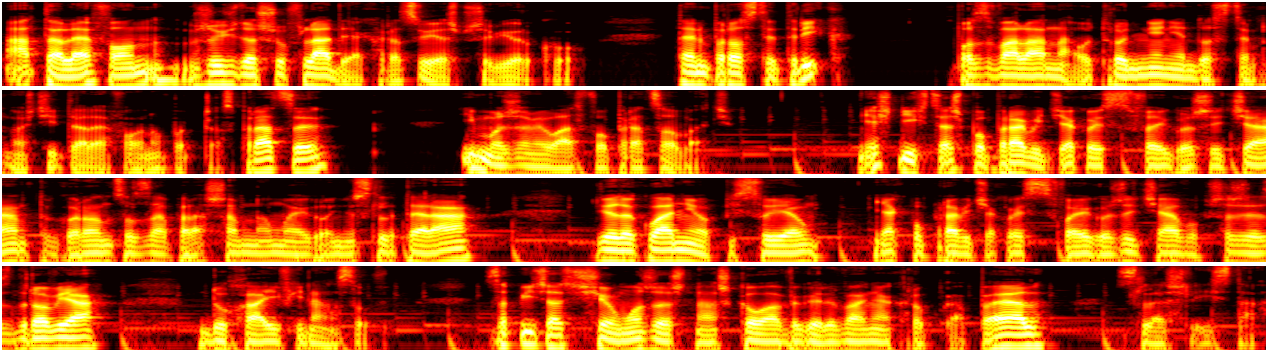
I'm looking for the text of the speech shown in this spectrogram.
a telefon wrzuć do szuflady, jak pracujesz przy biurku. Ten prosty trik pozwala na utrudnienie dostępności telefonu podczas pracy i możemy łatwo pracować. Jeśli chcesz poprawić jakość swojego życia, to gorąco zapraszam na mojego newslettera, gdzie dokładnie opisuję, jak poprawić jakość swojego życia w obszarze zdrowia, ducha i finansów. Zapisać się możesz na szkoławygrywania.pl lista.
